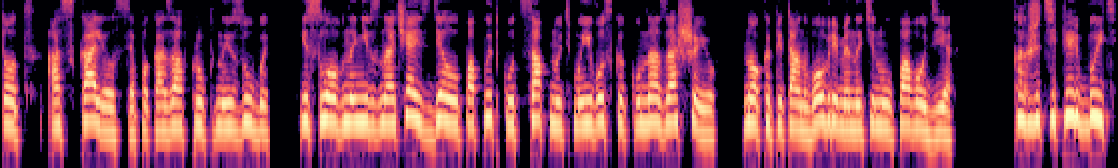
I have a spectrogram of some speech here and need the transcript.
Тот оскалился, показав крупные зубы, и словно невзначай сделал попытку цапнуть моего скакуна за шею, но капитан вовремя натянул поводья. «Как же теперь быть?»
